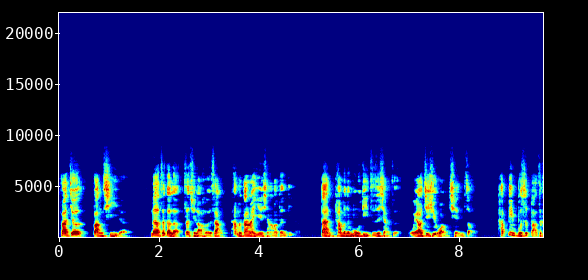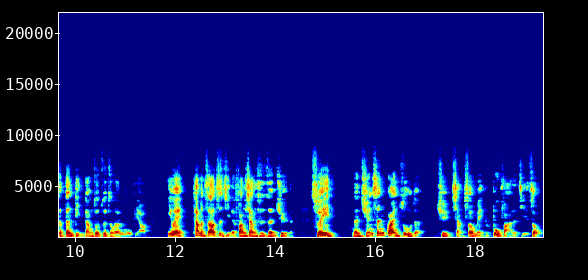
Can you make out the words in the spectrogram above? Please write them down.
他就放弃了。那这个了，这群老和尚，他们当然也想要登顶，但他们的目的只是想着我要继续往前走，他并不是把这个登顶当做最重要的目标，因为他们知道自己的方向是正确的，所以能全神贯注的去享受每个步伐的节奏，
